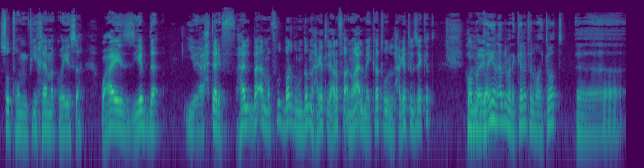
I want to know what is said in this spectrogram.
صوتهم فيه خامة كويسة وعايز يبدأ يحترف هل بقى المفروض برضو من ضمن الحاجات اللي يعرفها أنواع المايكات والحاجات اللي زي كده؟ هو إيه؟ مبدئيا قبل ما نتكلم في المايكات آه،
